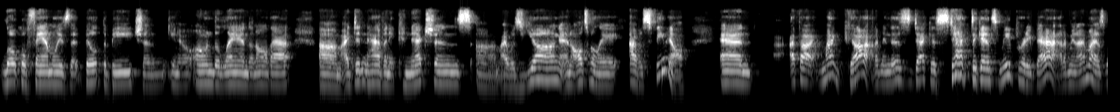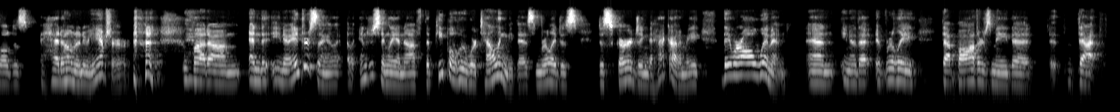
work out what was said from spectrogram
local families that built the beach and you know owned the land and all that. Um, i didn't have any connections. Um, i was young and ultimately i was female. And i thought my god i mean this deck is stacked against me pretty bad. I mean i might as well just head home to new hampshire. But um and you know interestingly interestingly enough the people who were telling me this and really just discouraging the heck out of me they were all women. And you know that it really that bothers me that that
